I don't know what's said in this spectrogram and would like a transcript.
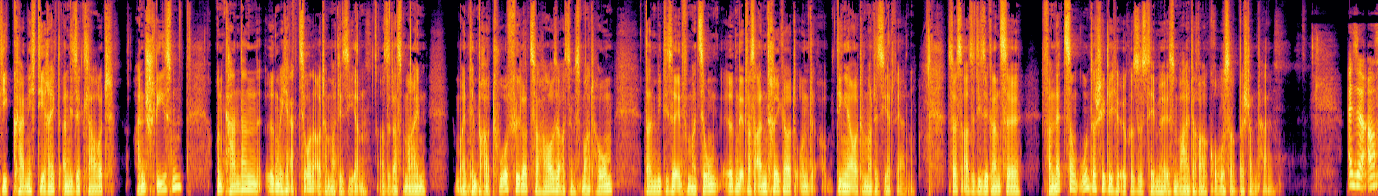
die kann ich direkt an diese Cloud anschließen und kann dann irgendwelche Aktionen automatisieren. Also dass mein, mein Temperaturfühler zu Hause aus dem Smart Home dann mit dieser Information irgendetwas antriggert und Dinge automatisiert werden. Das heißt also, diese ganze Vernetzung unterschiedlicher Ökosysteme ist ein weiterer großer Bestandteil. Also auch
